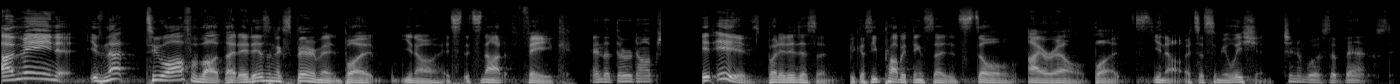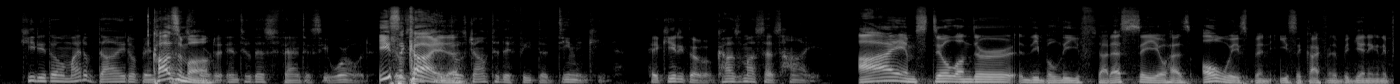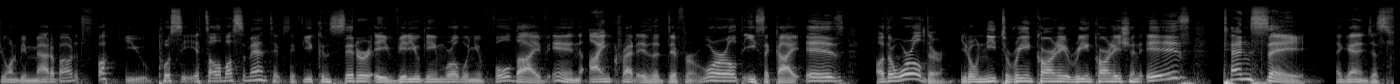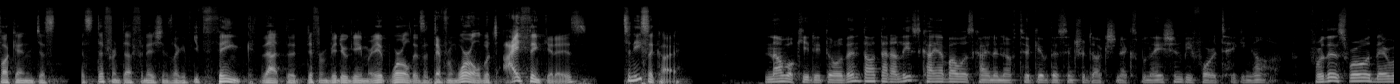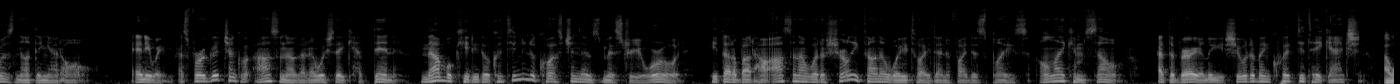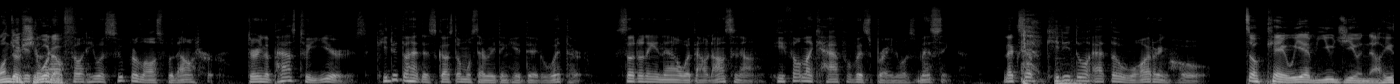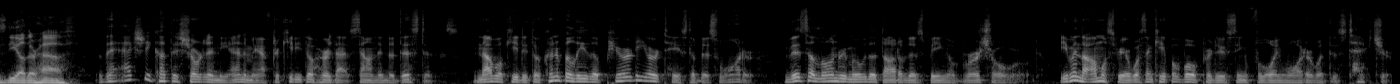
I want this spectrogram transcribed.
I mean, it's not too off about that. It is an experiment, but you know, it's it's not fake. And the third option It is, but it isn't because he probably thinks that it's still IRL, but you know, it's a simulation. was the best. Kirito might have died or been Kazuma. transported into this fantasy world. It was Kirito's job to defeat the Demon King. Hey Kirito, Kazuma says hi. I am still under the belief that SAO has always been isekai from the beginning, and if you want to be mad about it, fuck you, pussy. It's all about semantics. If you consider a video game world when you full dive in, Aincrad is a different world, isekai is otherworlder. You don't need to reincarnate. Reincarnation is tensei. Again, just fucking just it's different definitions. Like if you think that the different video game world is a different world, which I think it is, it's an isekai. Nawa Kirito then thought that at least Kayaba was kind enough to give this introduction explanation before taking off. For this world, there was nothing at all. Anyway, as for a good chunk of Asuna that I wish they kept in, Nabo Kirito continued to question this mystery world. He thought about how Asuna would have surely found a way to identify this place, unlike himself. At the very least, she would have been quick to take action. I wonder if she would have. felt he was super lost without her. During the past two years, Kirito had discussed almost everything he did with her. Suddenly now without Asuna, he felt like half of his brain was missing. Next up, Kirito at the watering hole. It's okay, we have Eugeo now. He's the other half. They actually cut this shorter in the anime after Kirito heard that sound in the distance. Nabo Kirito couldn't believe the purity or taste of this water. This alone removed the thought of this being a virtual world. Even the atmosphere wasn't capable of producing flowing water with this texture.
